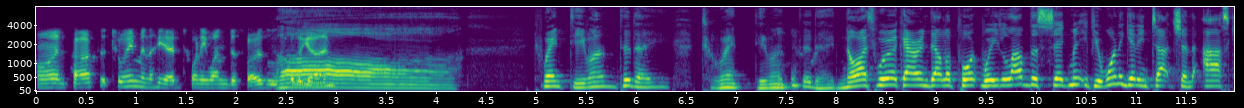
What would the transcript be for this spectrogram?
Hind passed it to him, and he had 21 disposals oh, for the game. Oh, 21 today, 21 today. nice work, Aaron Delaporte. We love the segment. If you want to get in touch and ask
